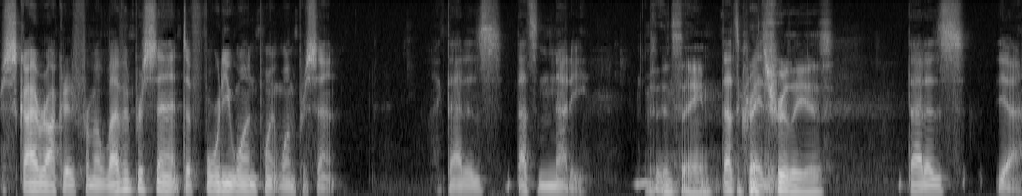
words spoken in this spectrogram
skyrocketed from 11% to 41.1% like that is that's nutty It's insane. That's crazy. It truly is. that is yeah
